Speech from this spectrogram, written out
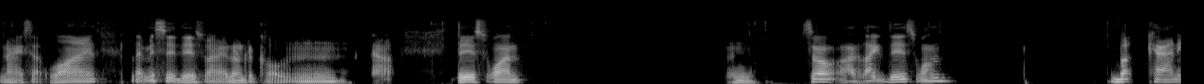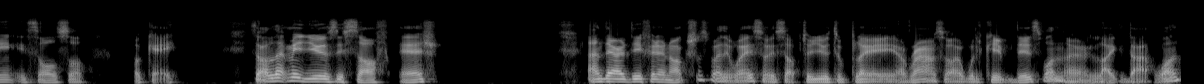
nice outline. Let me see this one. I don't recall. Mm, no, this one. Mm. So I like this one, but canny is also okay. So let me use the soft edge. And there are different options, by the way, so it's up to you to play around. So I will keep this one, I like that one.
